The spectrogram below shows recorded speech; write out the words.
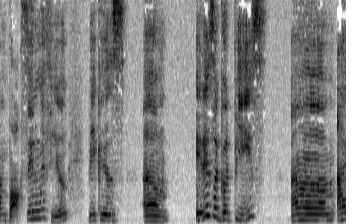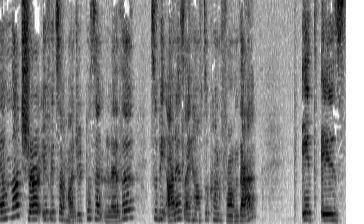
unboxing with you because um, it is a good piece. Um, I am not sure if it's a hundred percent leather. To be honest I have to confirm that. It is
